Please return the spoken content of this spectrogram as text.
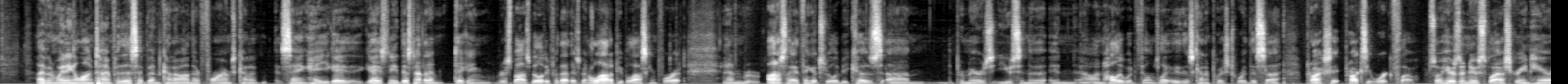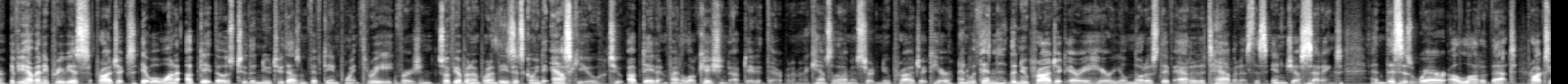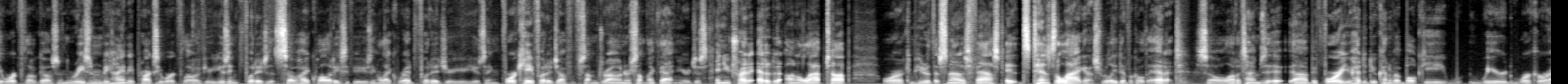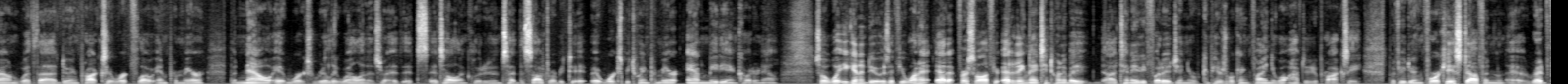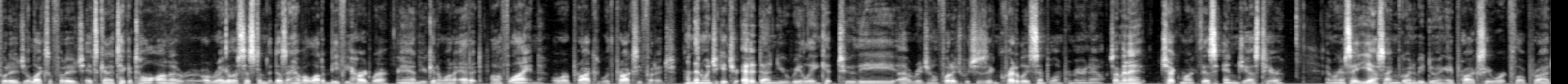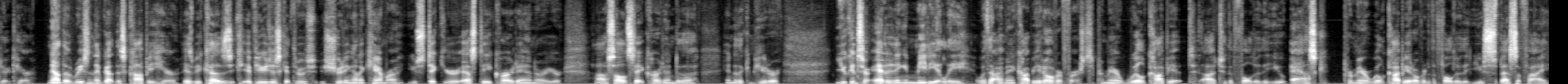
I've been waiting a long time for this. I've been kind of on their forums, kind of saying, "Hey, you guys, you guys need this." Not that I'm taking responsibility for that. There's been a lot of people asking for it, and honestly, I think it's really because um, Premiere's use in the in uh, on Hollywood films lately that's kind of pushed toward this uh, proxy proxy workflow. So here's a new splash screen here. If you have any previous projects, it will want to update those to the new 2015.3 version. So if you open up one of these, it's going to ask you to update it and find a location to update it there. But I'm going to cancel that. I'm going to start a new project here. And within the new project area here, you'll notice they've added a tab and it's this ingest settings. And this is where a lot of that proxy workflow goes. And the reason behind a proxy workflow, if you're using footage that's so high quality, so if you're using like red footage or you're using 4K footage off of some drone or something like that, and you're just and you try to edit it on a laptop or a computer that's not as fast, it tends to lag and it's really difficult to edit. So a lot of times, it, uh, before you had to do kind of a bulky, weird workaround with uh, doing proxy workflow in Premiere, but now it works really well and it's it's it's all included inside the software. It, it works between Premiere and Media Encoder now. So what you're going to do is if you want to edit, first of all, if you're editing 1920 by uh, 1080 footage and your computer's working fine, you won't have to do proxy. But if you're doing 4K stuff and uh, red footage, Alexa footage, it's going to take a toll on a, a, regular system that doesn't have a lot of beefy hardware, and you're going to want to edit offline or prox with proxy footage. And then once you get your edit done, you relink it to the original footage, which is incredibly simple in Premiere now. So I'm going to check mark this ingest here and we're going to say yes I'm going to be doing a proxy workflow project here now the reason they've got this copy here is because if you just get through shooting on a camera you stick your SD card in or your uh, solid state card into the into the computer you can start editing immediately without having to copy it over first. Premiere will copy it uh, to the folder that you ask. Premiere will copy it over to the folder that you specify.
